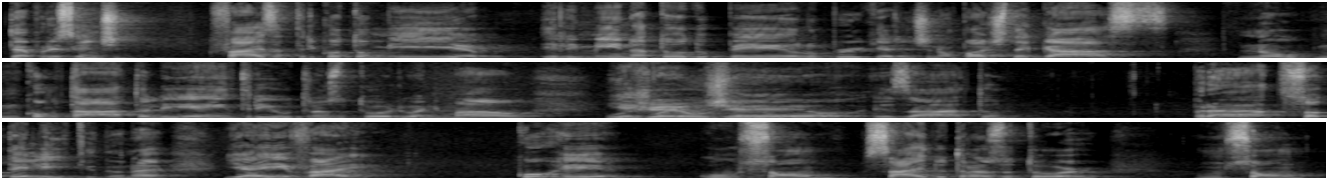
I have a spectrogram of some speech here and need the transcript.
Então é por isso que a gente faz a tricotomia, elimina todo o pelo, porque a gente não pode ter gás no, em contato ali entre o transdutor e o animal. O e aí, quando o gel, exato, para só ter líquido, né? E aí vai correr o som, sai do transdutor, um som,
